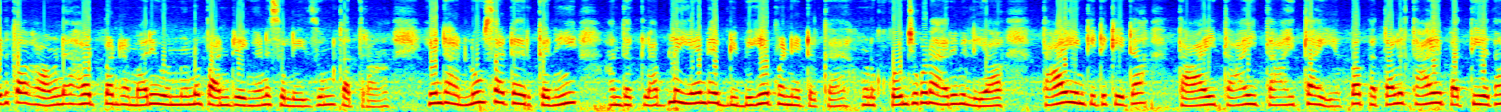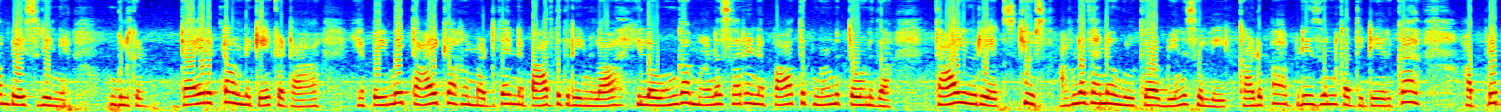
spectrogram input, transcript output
எதுக்காக அவனை ஹர்ட் பண்ணுற மாதிரி ஒன்று ஒன்று பண்ணுறீங்கன்னு சொல்லி ஜுன் கத்துறான். ஏன்டா லூசாட்ட இருக்க நீ? அந்த கிளப்பில் ஏன்டா இப்படி பிஹேவ் பண்ணிட்டு இருக்க? உனக்கு கொஞ்சம் கூட அறிவில்லையா தாய் என்கிட்ட கேட்டால் தாய் தாய் தாய் தாய் எப்போ பார்த்தாலும் தாயை பற்றியே தான் பேசுகிறீங்க உங்களுக்கு டைரெக்டாக ஒன்று கேட்கட்டா எப்பயுமே தாய்க்காக மட்டும்தான் என்னை பார்த்துக்கிறீங்களா? இல்லை உங்கள் மனசார என்னை பார்த்துக்கணும்னு தோணுதா? தாய் ஒரு எக்ஸ்கியூஸ் அவ்வளோதானே உங்களுக்கு அப்படின்னு சொல்லி. கடுப்பாக அப்படியே கத்திட்டே இருக்க அப்படியே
